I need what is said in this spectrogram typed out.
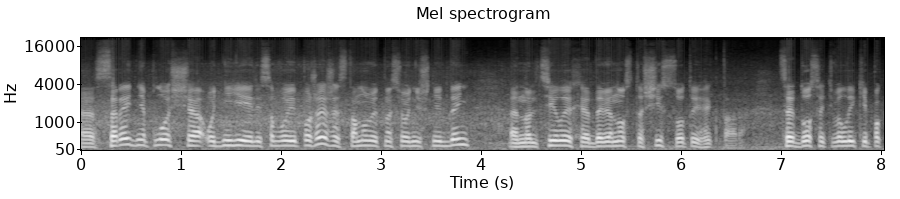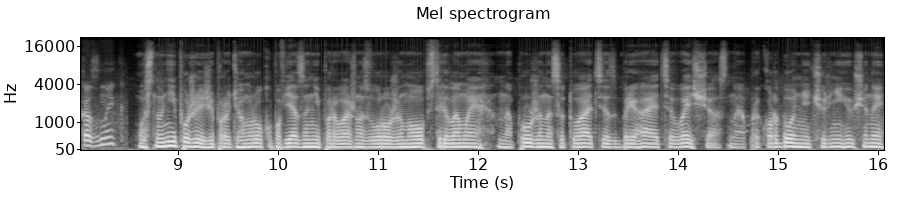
Е, Середня площа однієї лісової пожежі становить на сьогоднішній день е, 0,96 гектара. Це досить великий показник. Основні пожежі протягом року пов'язані переважно з ворожими обстрілами. Напружена ситуація зберігається весь час на прикордонні Чернігівщини,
